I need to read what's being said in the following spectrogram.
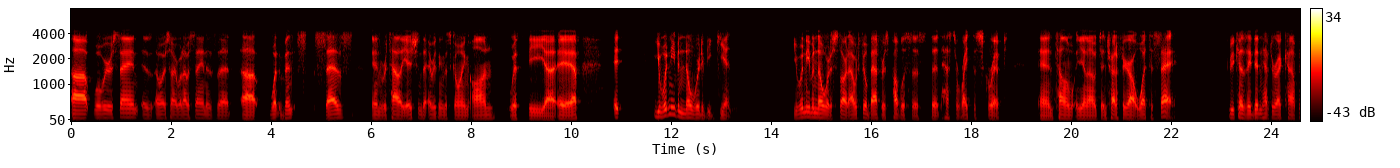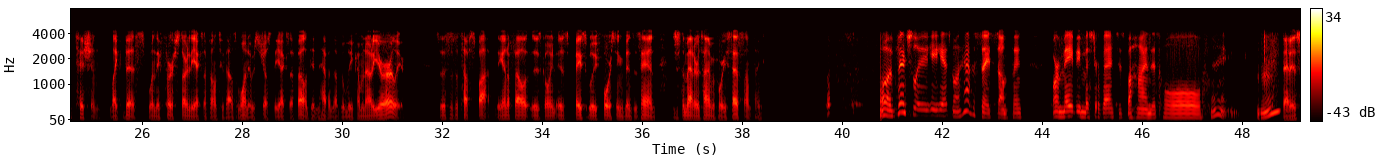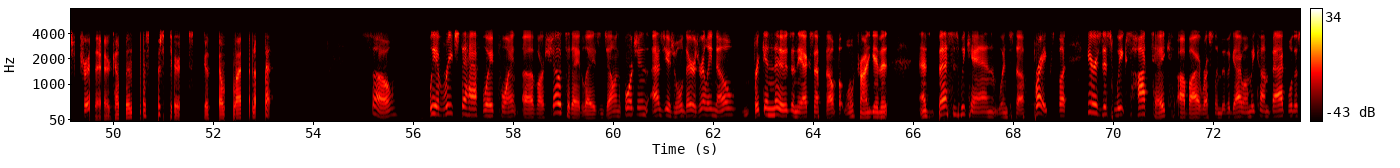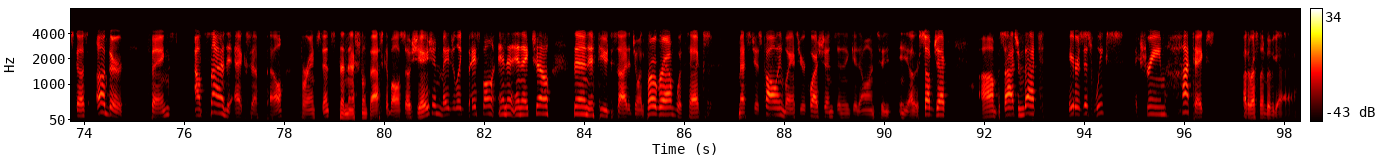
Uh, what we were saying is, oh, sorry. What I was saying is that uh, what Vince says in retaliation to everything that's going on with the uh, AAF, it you wouldn't even know where to begin. You wouldn't even know where to start. I would feel bad for his publicist that has to write the script and tell him, you know, and try to figure out what to say because they didn't have direct competition like this when they first started the XFL in 2001. It was just the XFL. It didn't have another league coming out a year earlier. So this is a tough spot. The NFL is going is basically forcing Vince's hand. It's just a matter of time before he says something. Well, eventually he is going to have to say something, or maybe Mr. Vince is behind this whole thing. Hmm? That is true. There comes in the series. Good thing I'm that. So, we have reached the halfway point of our show today, ladies and gentlemen. Unfortunately, as usual, there is really no freaking news in the XFL, but we'll try to give it as best as we can when stuff breaks. But here's this week's hot take uh, by Wrestling Movie Guy. When we come back, we'll discuss other things outside the XFL. For instance, the National Basketball Association, Major League Baseball, and the NHL. Then, if you decide to join the program with text, messages, calling, we'll answer your questions and then get on to any other subject. Um, besides from that, here is this week's Extreme Hot Takes by the Wrestling Movie Guy.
